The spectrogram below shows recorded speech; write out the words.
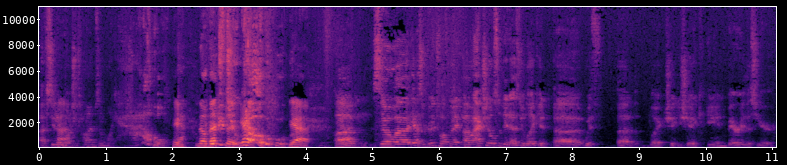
I've seen it a bunch of times, and I'm like, how? Yeah. No, Where that's the yeah. Yeah. Um, so uh, yeah, so we're doing 12th night. Um, I actually also did As You Like It uh, with uh, like Shaky Shake in Barrie this year,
